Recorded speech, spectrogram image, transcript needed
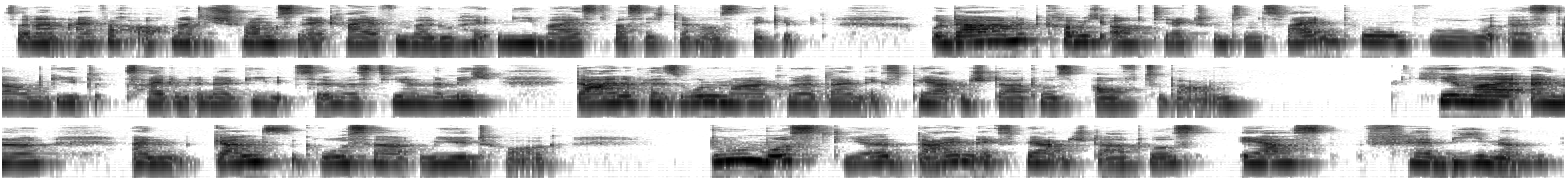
sondern einfach auch mal die Chancen ergreifen, weil du halt nie weißt, was sich daraus ergibt. Und damit komme ich auch direkt schon zum zweiten Punkt, wo es darum geht, Zeit und Energie zu investieren, nämlich deine Personenmarke oder deinen Expertenstatus aufzubauen. Hier mal eine, ein ganz großer Real Talk. Du musst dir deinen Expertenstatus erst verdienen.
